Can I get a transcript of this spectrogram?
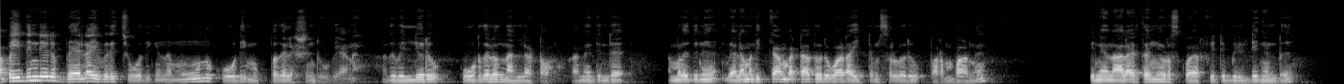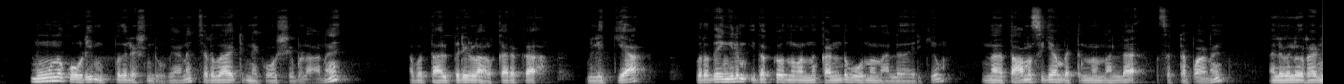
അപ്പോൾ ഇതിന്റെ ഒരു വില ഇവർ ചോദിക്കുന്നത് മൂന്ന് കോടി മുപ്പത് ലക്ഷം രൂപയാണ്. അത് വലിയൊരു കൂടുതലൊന്നും അല്ല കേട്ടോ കാരണം ഇതിന്റെ നമ്മളിതിന് വില മതിക്കാൻ പറ്റാത്ത ഒരുപാട് ഐറ്റംസ് ഉള്ളൊരു പറമ്പാണ്. പിന്നെ നാലായിരത്തി അഞ്ഞൂറ് സ്ക്വയർ ഫീറ്റ് ബിൽഡിംഗ് ഉണ്ട്. മൂന്ന് കോടി മുപ്പത് ലക്ഷം രൂപയാണ്. ചെറുതായിട്ട് നെഗോഷ്യബിൾ ആണ്. അപ്പോൾ താല്പര്യമുള്ള ആൾക്കാരൊക്കെ വിളിക്കുക. വെറുതെയെങ്കിലും ഇതൊക്കെ ഒന്ന് വന്ന് കണ്ടുപോകുന്നത് നല്ലതായിരിക്കും. താമസിക്കാൻ പറ്റുന്ന നല്ല സെറ്റപ്പാണ് നിലവിൽ റൺ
